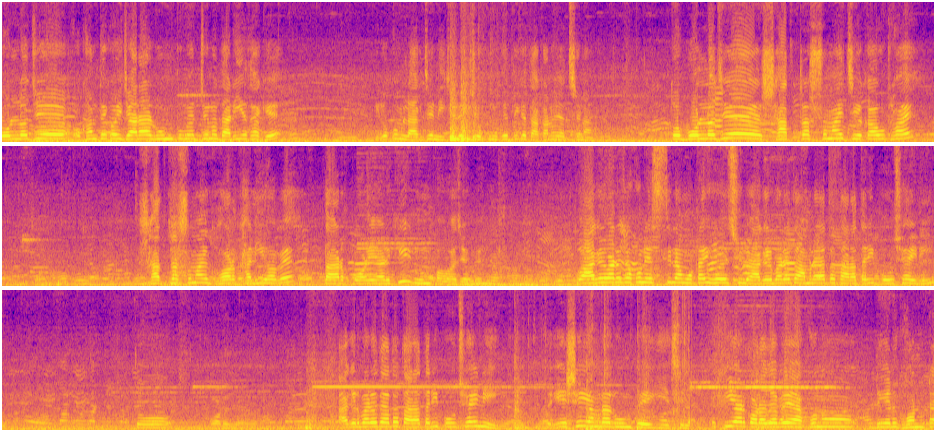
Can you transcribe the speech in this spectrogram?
বলল যে ওখান থেকে ওই যারা রুম টুমের জন্য দাঁড়িয়ে থাকে কীরকম লাগছে? নিজেদের চোখ মুখের দিকে তাকানো যাচ্ছে না। তো বলল যে, সাতটার সময় চেক আউট হয়। সাতটার সময় ঘর খালি হবে, তারপরে আর কি রুম পাওয়া যাবে। তো আগের বারে যখন এসেছিলাম, ওটাই হয়েছিল। আগের বারে তো আমরা এত তাড়াতাড়ি পৌঁছাইনি। তো আগের বারে তো এত তাড়াতাড়ি পৌঁছায়নি তো এসেই আমরা রুম পেয়ে গিয়েছিলাম। কী আর করা যাবে? এখনও দেড় ঘণ্টা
